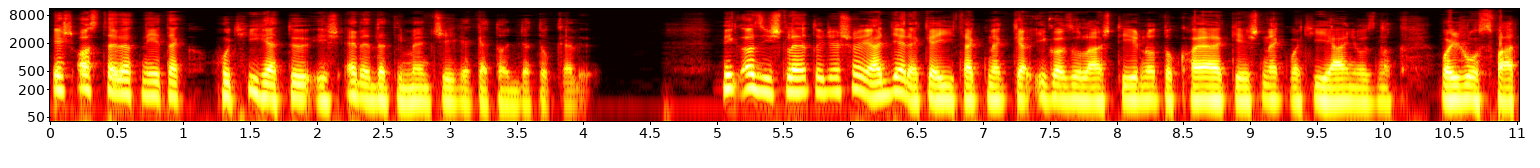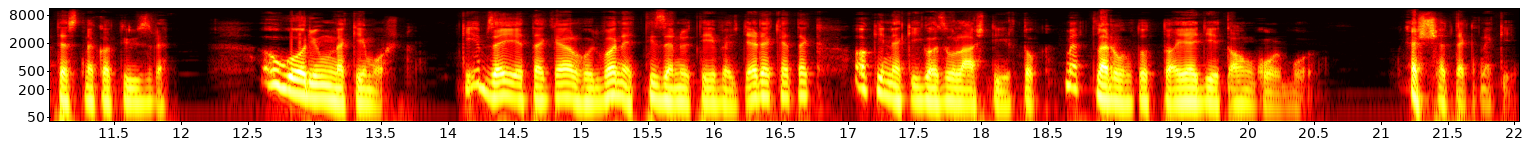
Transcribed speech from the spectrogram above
és azt szeretnétek, hogy hihető és eredeti mentségeket adjatok elő. Még az is lehet, hogy a saját gyerekeiteknek kell igazolást írnotok, ha elkésnek, vagy hiányoznak, vagy rossz fát tesznek a tűzre. Ugorjunk neki most. Képzeljétek el, hogy van egy 15 éves gyereketek, akinek igazolást írtok, mert lerontotta a jegyét angolból. Essetek neki.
